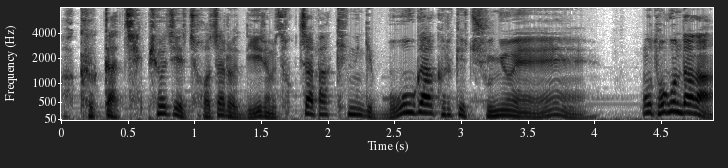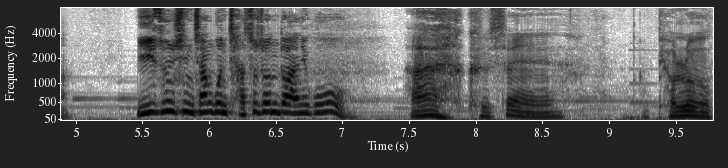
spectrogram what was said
아, 그깟 책 표지에 저자로 네 이름 속자 박히는 게 뭐가 그렇게 중요해. 어, 더군다나 이순신 장군 자서전도 아니고. 아, 글쎄. 별로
